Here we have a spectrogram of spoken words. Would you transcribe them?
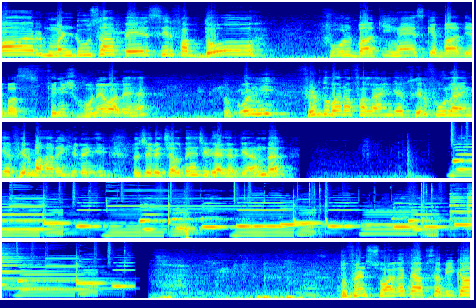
और मंडूसा पे सिर्फ़ अब दो फूल बाकी हैं। इसके बाद ये बस फिनिश होने वाले हैं। तो कोई नहीं, फिर दोबारा फल आएँगे, फिर फूल आएँगे, फिर बाहरें खिलेंगी। तो चलिए चलते हैं चिड़ियाघर के अंदर। तो फ्रेंड्स स्वागत है आप सभी का।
